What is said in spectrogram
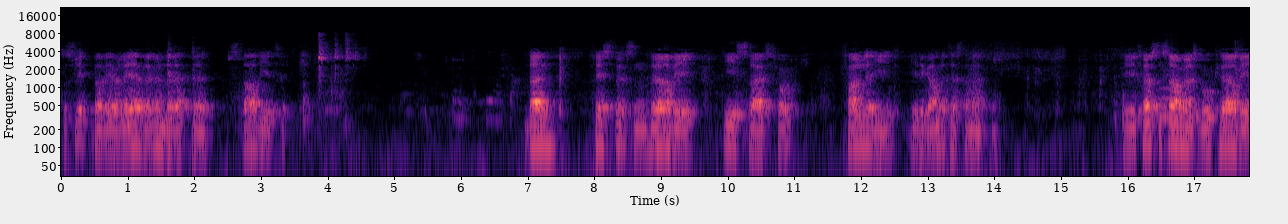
så slipper vi å leve under dette stadige trykk. Den fristelsen hører vi Israels folk falle i i Det gamle testamentet. I Første Samuels bok hører vi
